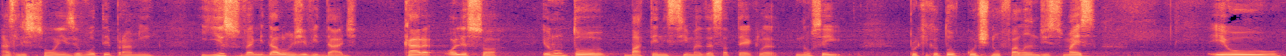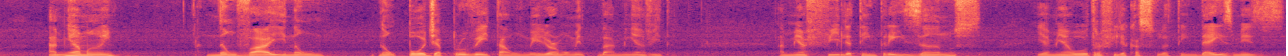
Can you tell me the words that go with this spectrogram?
as lições eu vou ter para mim, e isso vai me dar longevidade. Cara, olha só, eu não tô batendo em cima dessa tecla, não sei por que, que eu tô continuo falando disso, mas eu a minha mãe não vai e não não pôde aproveitar um melhor momento da minha vida. A minha filha tem três anos e a minha outra filha caçula tem 10 meses.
